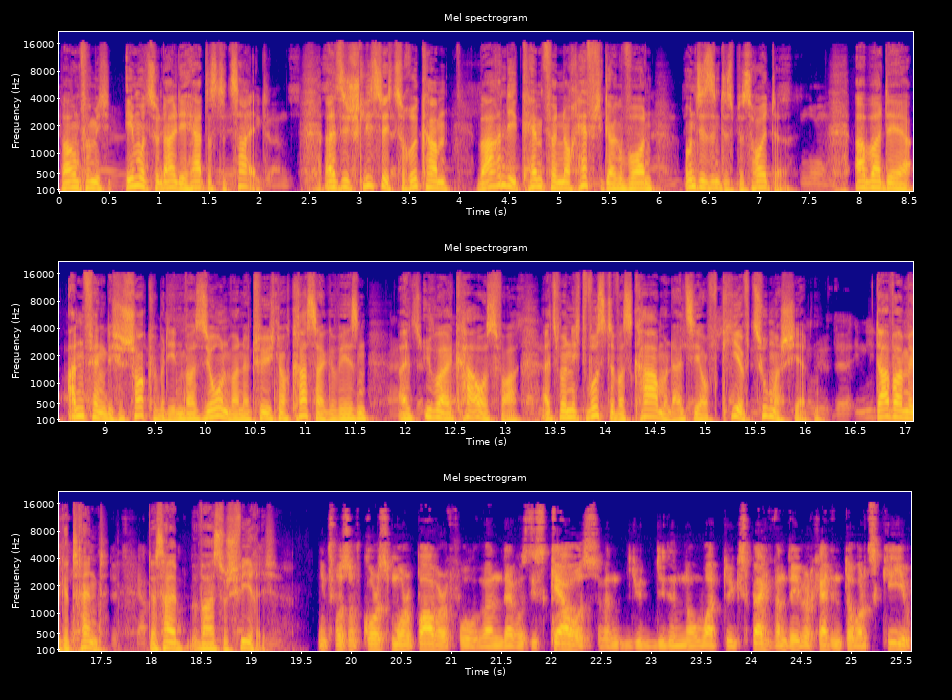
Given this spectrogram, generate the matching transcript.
waren für mich emotional die härteste Zeit. Als sie schließlich zurückkam, waren die Kämpfe noch heftiger geworden und sie sind es bis heute. Aber der anfängliche Schock über die Invasion war natürlich noch krasser gewesen, als überall Chaos war, als man nicht wusste, was kam und als sie auf Kiew zumarschierten. Da waren wir getrennt. Deshalb war es so schwierig. It was of course more powerful when there was this chaos, when you didn't know what to expect, when they were heading towards Kiev.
